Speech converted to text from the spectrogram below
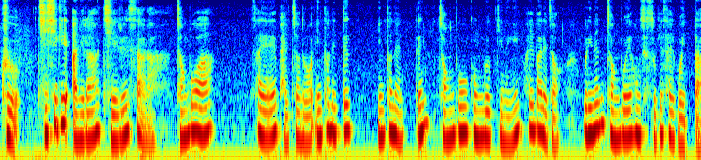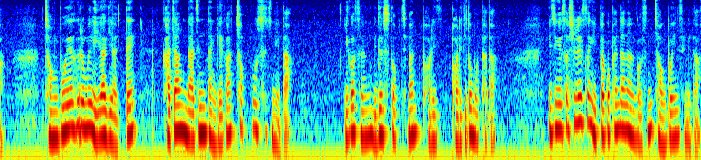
구 지식이 아니라 지혜를 쌓아라. 정보와 사회의 발전으로 인터넷 등 인터넷 등 정보 공급 기능이 활발해져 우리는 정보의 홍수 속에 살고 있다. 정보의 흐름을 이야기할 때 가장 낮은 단계가 첩보 수준이다. 이것은 믿을 수도 없지만 버리, 버리기도 못하다. 이 중에서 신뢰성이 있다고 판단하는 것은 정보인 셈이다.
